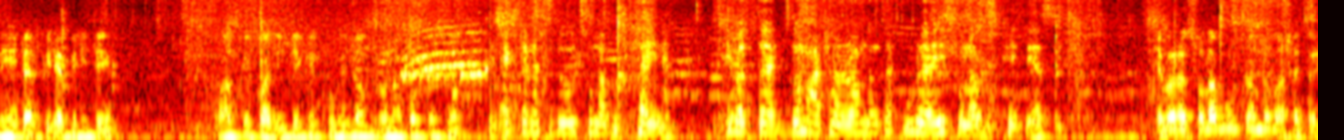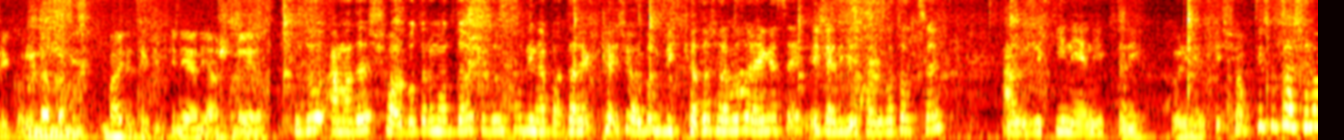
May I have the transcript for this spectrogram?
মেয়েটার পিড়াপিড়িতে ও আজকে কয়দিন থেকে খুবই যন্ত্রণা করতেছে। একটা না শুধু ছোলা বুট খাই না, এবার তো একদম আঠারো রমজান তার পুরাই ছোলা বুট খাইতে আসি। এবারে ছোলা বুট আমরা বাসায় তৈরি করি না আমরা বাইরে থেকে কিনে আনি। আসলে শুধু আমাদের শরবতের মধ্যে শুধু পুদিনা পাতার একটাই শরবত বিখ্যাত শরবত হয়ে গেছে। এটা দিয়ে শরবত হচ্ছে। আর ওই যে কিনে আনি ইত্যাদি করি আর কি। সব কিছু তো আসলে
